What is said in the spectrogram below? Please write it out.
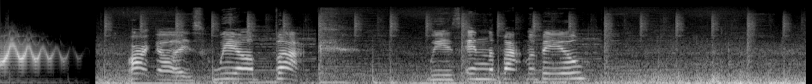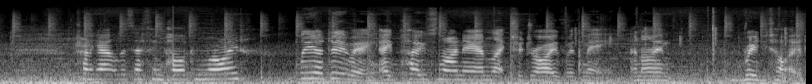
Alright guys, we are back. We is in the Batmobile. Trying to get out of this effing park and ride. We are doing a post 9am lecture drive with me and I'm really tired.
